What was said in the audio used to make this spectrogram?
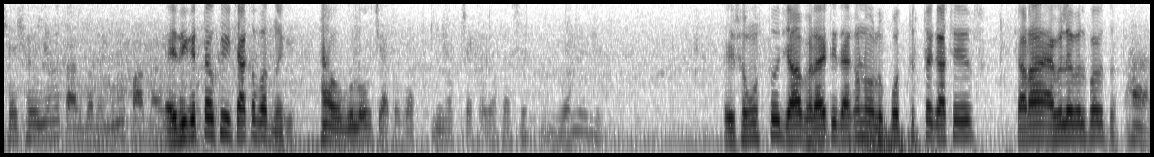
শেষ হয়ে যাবে তারপর এগুলো পাকা এদিকেরটাও কি চাকাপাত নাকি? হ্যাঁ ওগুলোও চাকাপাত কিং অফ চাকাপাত আছে। এই সমস্ত যা ভ্যারাইটি দেখানো হলো প্রত্যেকটা গাছের চারা অ্যাভেলেবেল পাবে তো? হ্যাঁ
